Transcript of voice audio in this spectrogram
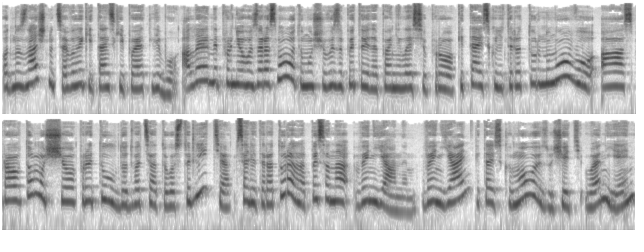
однозначно це великий танський поет Лібо. Але не про нього зараз мова, тому що ви запитуєте пані Лесю про китайську літературну мову. А справа в тому, що притул до ХХ століття вся література написана веньянем. Веньянь китайською мовою звучить звучить Вен Єнь.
